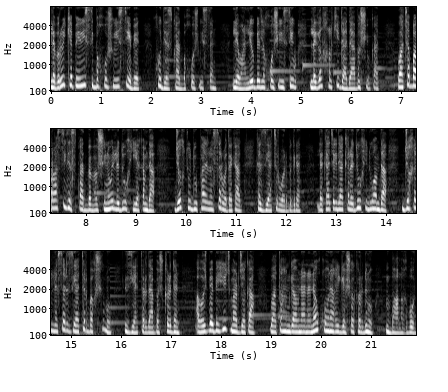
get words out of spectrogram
لە بەرۆی کە پێویستی بە خۆشویستێ بێت خو دەست بکات بە خۆشویستن لێوان لێو بێت لە خۆشەویستی و لەگەڵ خەڵکیدا دابەشی بکات واتە بەڕاستی دەست بکات بە بەشینەوەی لە دۆخی یەکەمدا جەخت و دووپای لەسەر وەدەکات کە زیاتر وەربگرێت لە کاتێکدا کە لە دۆخی دووەمدا جەخت لەسەر زیاتر بەخشین و زیاتر دابشکردن ئەوەش بەبێ هیچ مەرجەکە واتە هەنگاونانە ناو قۆناغی گەشەکردن و باڵغ بوون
